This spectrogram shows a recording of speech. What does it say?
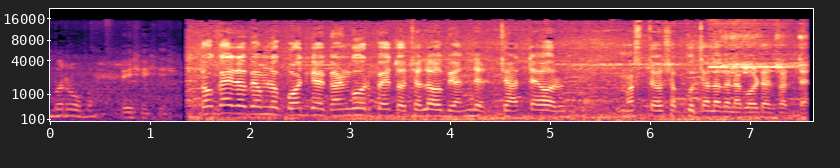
बरोबर। तो गए अभी हम लोग पहुँच गए गणगौर पे तो चलो अभी अंदर जाते हैं और मस्त सब कुछ अलग अलग ऑर्डर करते हैं।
